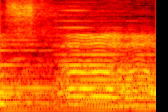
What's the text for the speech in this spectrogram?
o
